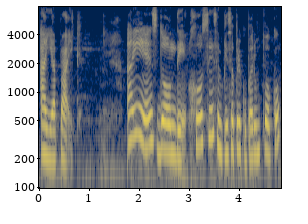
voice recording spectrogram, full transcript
Ayapike. Ahí es donde José se empieza a preocupar un poco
